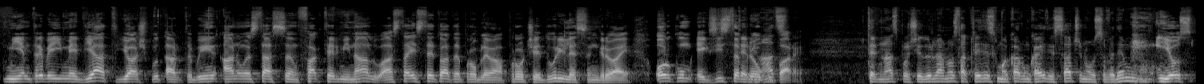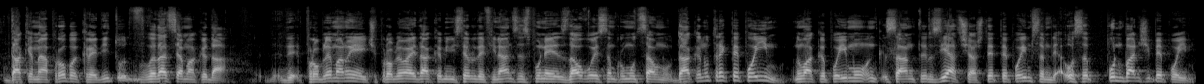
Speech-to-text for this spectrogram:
mie îmi trebuie imediat, eu aș put, ar trebui anul ăsta să-mi fac terminalul. Asta este toată problema. Procedurile sunt greoaie. Oricum, există Terminați? preocupare. Terminați procedurile anul ăsta? Credeți că măcar un caiet de sarcină o să vedem? Eu, dacă mi-aprobă creditul, vă dați seama că da. De, problema nu e aici. Problema e dacă Ministerul de Finanțe spune îți dau voie să împrumut sau nu. Dacă nu trec pe POIM, numai că POIM s-a întârziat și aștept pe POIM să-mi dea. O să pun bani și pe POIM.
